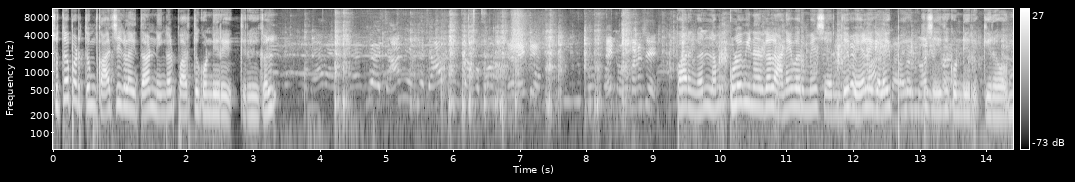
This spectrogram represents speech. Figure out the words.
சுத்தப்படுத்தும் காட்சிகளைத்தான் நீங்கள் பார்த்து கொண்டிருக்கிறீர்கள். பாருங்கள் நம் குழுவினர்கள் அனைவருமே சேர்ந்து வேலைகளை பகிர்ந்து செய்து கொண்டிருக்கிறோம்.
